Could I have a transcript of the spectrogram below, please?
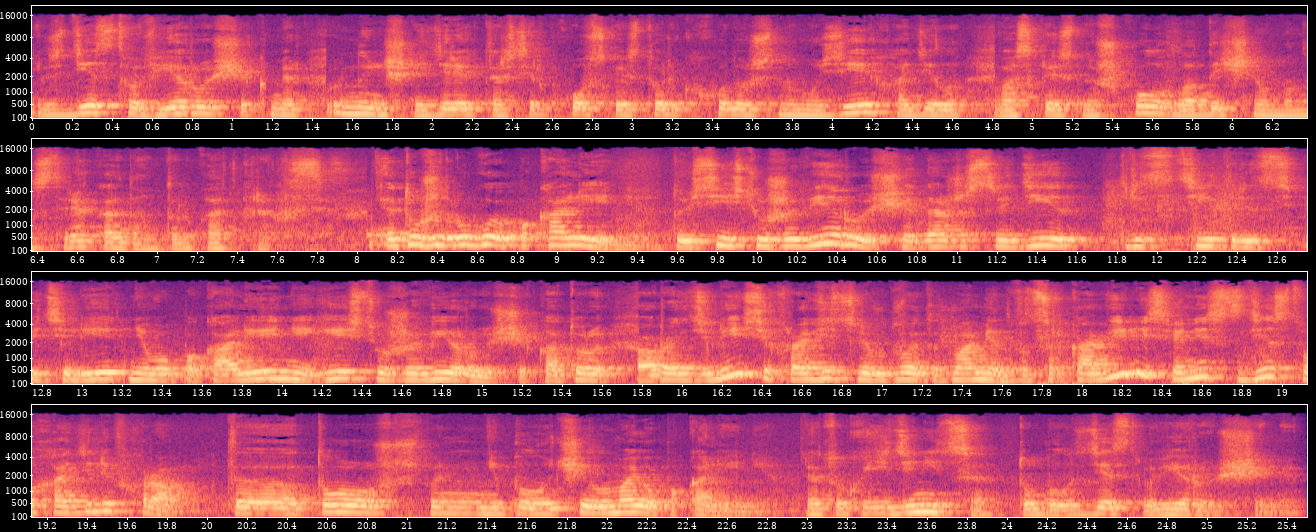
с детства верующих. Например, нынешний директор Серпуховского историко-художественного музея ходила в воскресную школу Владычного монастыря, когда он только открылся. Это уже другое поколение. То есть есть уже верующие, даже среди 30-35-летнего поколения есть уже верующие, которые родились, их родители вот в этот момент воцерковились, и они с детства ходили в храм. Это то, что не получило мое поколение. Это только единица, кто был с детства верующими.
